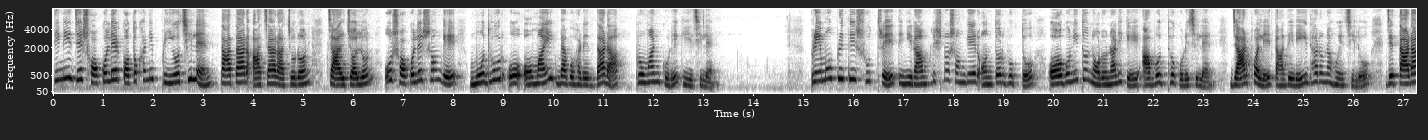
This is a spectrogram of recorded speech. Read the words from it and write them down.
তিনি যে সকলের কতখানি প্রিয় ছিলেন, তা তার আচার আচরণ, চালচলন ও সকলের সঙ্গে মধুর ও অমায়িক ব্যবহারের দ্বারা প্রমাণ করে গিয়েছিলেন। প্রেমপ্রীতির সূত্রে তিনি রামকৃষ্ণ সঙ্গের অন্তর্ভুক্ত অগণিত নরনারীকে আবদ্ধ করেছিলেন, যার ফলে তাদের এই ধারণা হয়েছিল যে তারা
